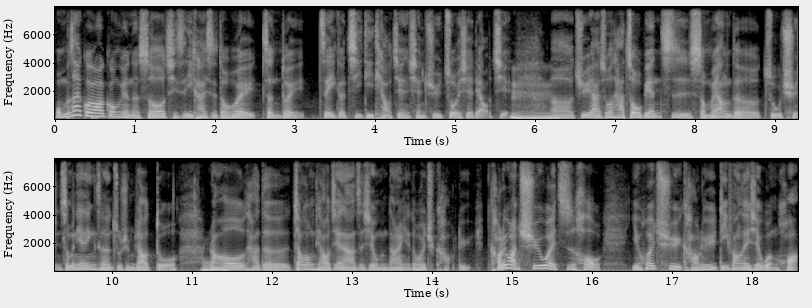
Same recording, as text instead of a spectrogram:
我们在规划公园的时候，其实一开始都会针对这个基地条件先去做一些了解。嗯，嗯，呃，举例来说，它周边是什么样的族群，什么年龄层的族群比较多，哦、然后它的交通条件啊，这些我们当然也都会去考虑。考虑完区位之后，也会去考虑地方的一些文化，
